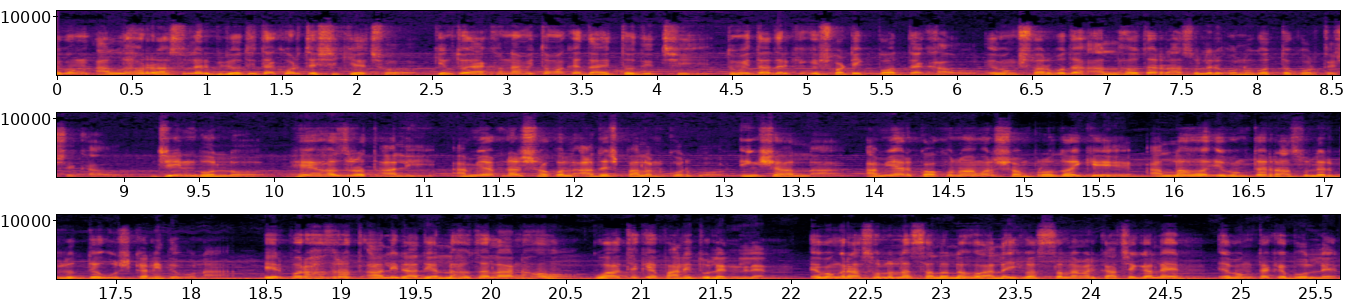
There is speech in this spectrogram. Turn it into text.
এবং আল্লাহর রাসুলের বিরোধিতা করতে শিখিয়েছ। কিন্তু এখন আমি তোমাকে দায়িত্ব দিচ্ছি। তুমি তাদেরকে সঠিক পথ দেখাও এবং সর্বদা আল্লাহ তার রাসুলের অনুগত্য করতে শেখাও? জিন বলল, হে হজরত আলী, আমি আপনার সকল আদেশ পালন করব ইনশা আল্লাহ আমি আর কখনো আমার সম্প্রদায়কে আল্লাহ এবং তার রাসুলের বিরুদ্ধে উস্কানি দেব না। এরপর হজরত আলী রাদি আল্লাহ তালাহ কুয়া থেকে পানি তুলে নিলেন এবং রাসুল্লাহ সাল্লাহ আলহিহাসাল্লামের কাছে গেলেন এবং তাকে বললেন,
